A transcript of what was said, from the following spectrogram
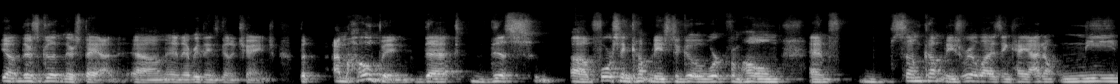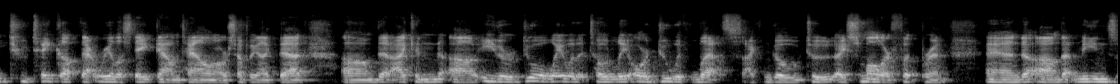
you know there's good and there's bad um, and everything's going to change. But i'm hoping that this uh, forcing companies to go work from home and f- some companies realizing hey i don't need to take up that real estate downtown or something like that um, that i can uh, either do away with it totally or do with less. I can go to a smaller footprint. And um, that means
